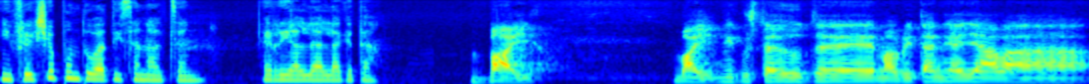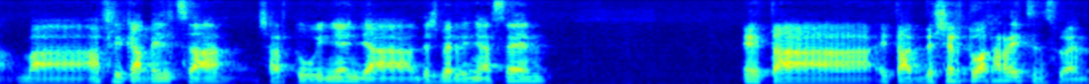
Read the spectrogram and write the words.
inflexio puntu bat izan altzen, herrialde aldaketa? Bai, bai, nik uste dute Mauritania ja ba, ba Afrika beltza sartu ginen, ja desberdina zen, eta, eta desertua jarraitzen zuen.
